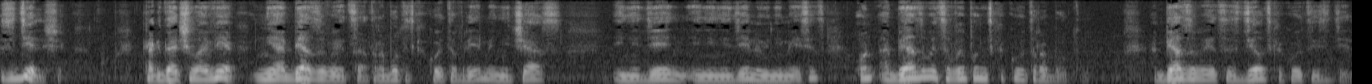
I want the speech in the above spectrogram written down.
сдельщик. Когда человек не обязывается отработать какое-то время, не час, и не день, и не неделю, и не месяц, он обязывается выполнить какую-то работу, обязывается сделать какое-то изделие.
